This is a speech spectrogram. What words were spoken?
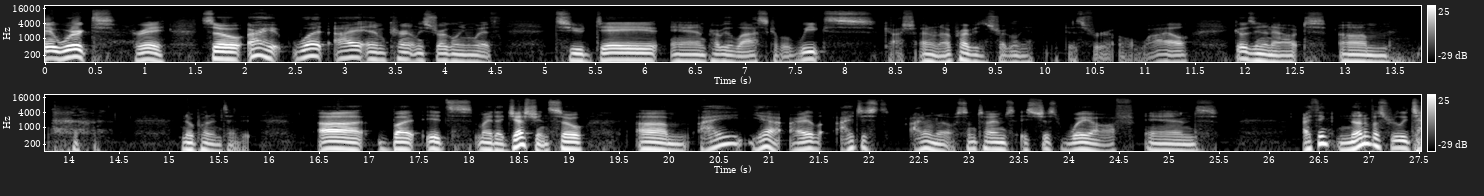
It worked. Hooray. So, all right, what I am currently struggling with today and probably the last couple of weeks, gosh, I don't know. I've probably been struggling with this for a while. It goes in and out. Um, no pun intended. Uh, but it's my digestion. So, um, I, yeah, I, I just, I don't know. Sometimes it's just way off. And I think none of us really, t-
